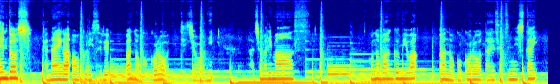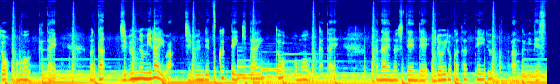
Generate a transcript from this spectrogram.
先導師かなえがお送りする和の心を日常に始まります。この番組は和の心を大切にしたいと思う方へ。また自分の未来は自分で作っていきたいと思う方へ。かなえの視点でいろいろ語っている番組です。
